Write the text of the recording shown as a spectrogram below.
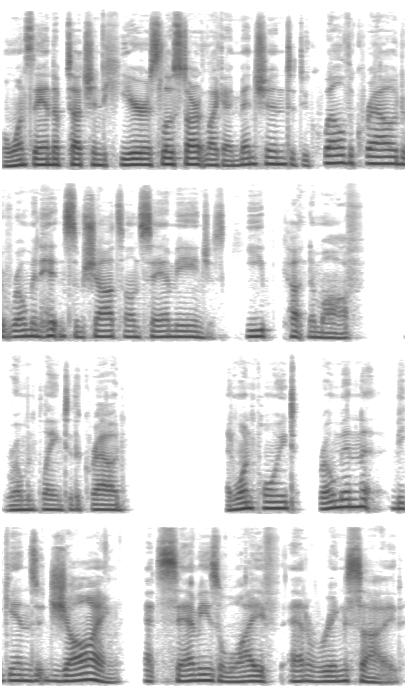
But once they end up touching here, slow start, like I mentioned, to quell the crowd. Roman hitting some shots on Sami and just keep cutting him off. Roman playing to the crowd. At one point, Roman begins jawing at Sami's wife at ringside.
